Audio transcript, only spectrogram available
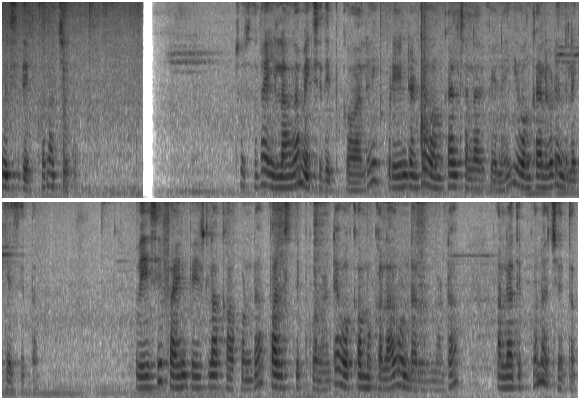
మిక్సీ తిప్పుకొని వచ్చేద్దాం. చూసారా ఇలాగా మిక్సీ తిప్పుకోవాలి. ఇప్పుడు ఏంటంటే వంకాయలు చల్లారిపోయినాయి. ఈ వంకాయలు కూడా ఇందులోకి వేసేద్దాం. వేసి ఫైన్ పేస్ట్లా కాకుండా పల్స్ తిప్పుకొని అంటే ఒక్క ముక్కలాగా ఉండాలన్నమాట. అలా తిప్పుకొని వచ్చేద్దాం.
